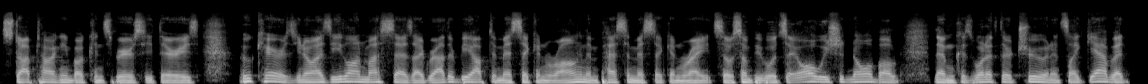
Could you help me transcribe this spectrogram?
Stop talking about conspiracy theories. Who cares? You know as elon musk says i'd rather be optimistic and wrong than pessimistic and right. So some people would say oh we should know about them because what if they're true? And it's like yeah but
